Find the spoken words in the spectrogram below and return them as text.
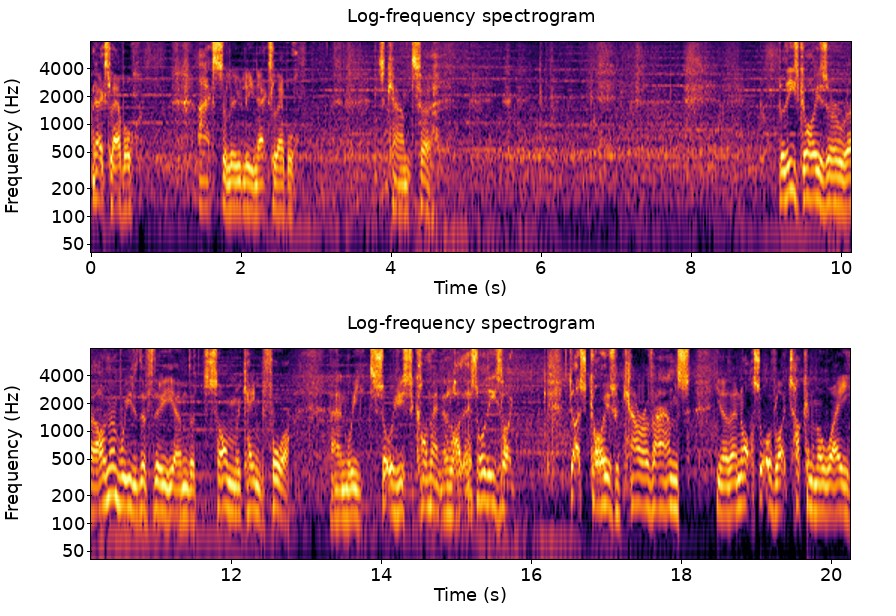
next level. Absolutely next level. Just can't. Uh, but these guys are. Uh, I remember we the the, um, the time we came before, and we sort of used to comment and like, there's all these like Dutch guys with caravans. You know, they're not sort of like tucking them away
